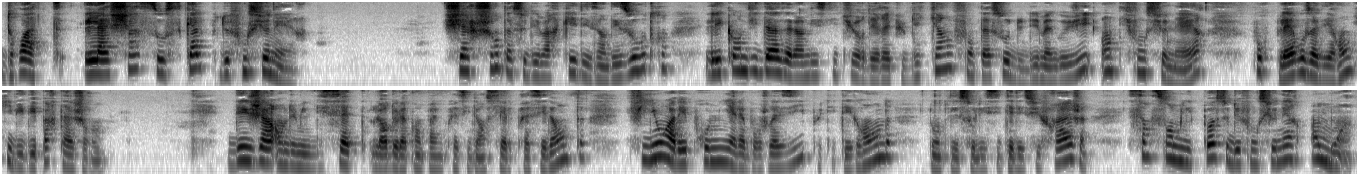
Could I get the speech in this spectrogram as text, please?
Droite, la chasse aux scalps de fonctionnaires. Cherchant à se démarquer les uns des autres, les candidats à l'investiture des républicains font assaut de démagogie antifonctionnaire pour plaire aux adhérents qui les départageront. Déjà en 2017, lors de la campagne présidentielle précédente, Fillon avait promis à la bourgeoisie, petite et grande, dont il sollicitait les suffrages, 500 000 postes de fonctionnaires en moins.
